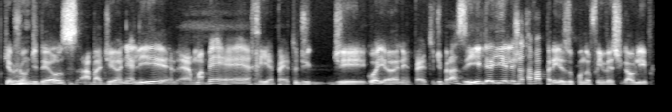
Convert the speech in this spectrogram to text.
Porque o João uhum. de Deus, a Badiane ali é uma BR, é perto de, de Goiânia, é perto de Brasília, e ele já estava preso quando eu fui investigar o livro.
